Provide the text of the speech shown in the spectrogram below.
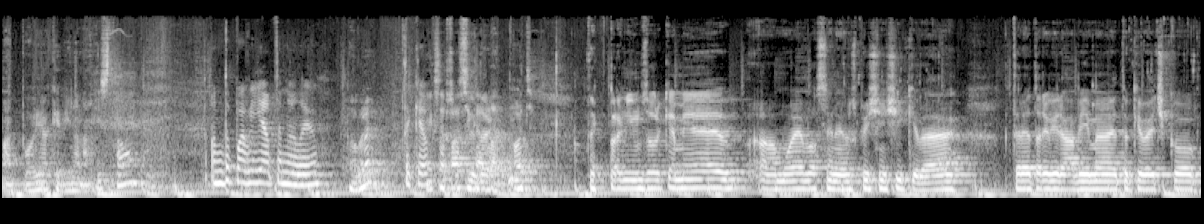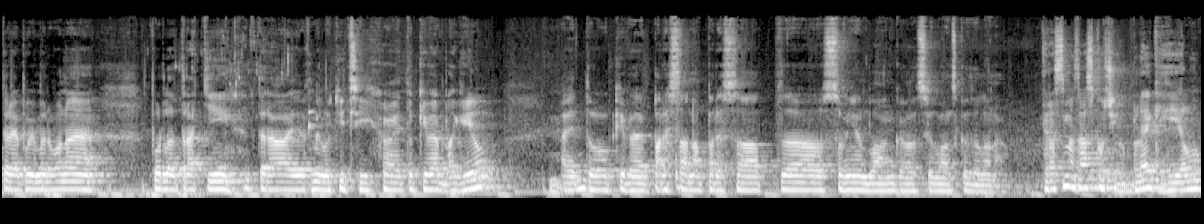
a povie, aké vína nachystal. On to poví, já to naliju. Dobre? Tak jo. Nech sa páči, Přesně Karle, tak. poď. Tak prvním vzorkem je moje vlastně nejúspěšnější kivé, které tady vyrábíme. Je to kivečko, které je pojmenované podle trati, která je v Miluticích a je to kivé Black Hill. A je to kivé 50 na 50 uh, Sauvignon Blanc a Silvánska zelená. Teraz si ma zaskočil. Black Hill.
